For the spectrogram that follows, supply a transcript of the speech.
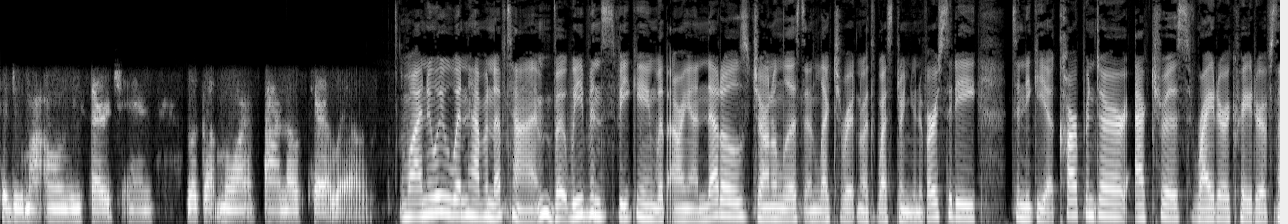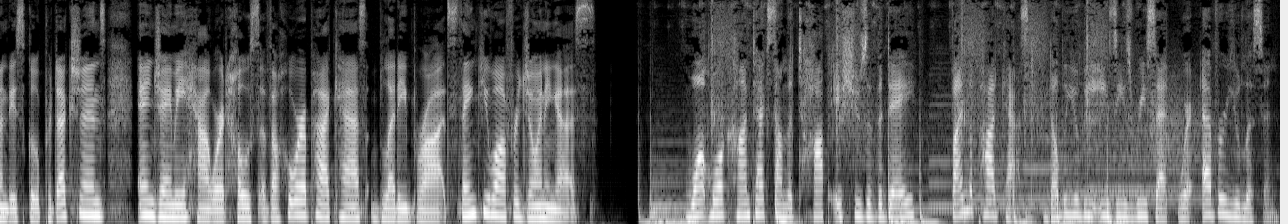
to do my own research and look up more and find those parallels. Well, I knew we wouldn't have enough time, but we've been speaking with Arionne Nettles, journalist and lecturer at Northwestern University, Tanikia Carpenter, actress, writer, creator of Sunday School Productions, and Jamie Howard, host of the horror podcast Bloody Broads. Thank you all for joining us. Want more context on the top issues of the day? Find the podcast, WBEZ's Reset, wherever you listen.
